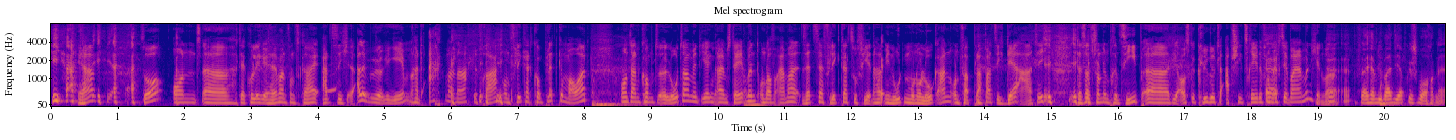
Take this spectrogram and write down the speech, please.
ja, Ja, so. Und äh, der Kollege Hellmann von Sky hat sich alle Mühe gegeben, hat achtmal nachgefragt und Flick hat komplett gemauert. Und dann kommt äh, Lothar mit irgendeinem Statement und auf einmal setzt der Flick da zu viereinhalb Minuten Monolog an und verplappert sich derartig, dass das schon im Prinzip äh, die ausgeklügelte Abschiedsrede vom FC Bayern München war. Vielleicht haben die beiden sich abgesprochen. Ne?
